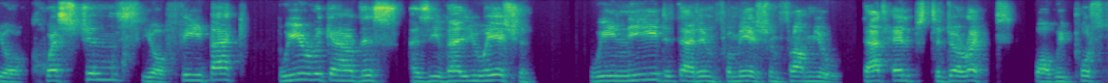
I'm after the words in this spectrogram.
your questions, your feedback. We regard this as evaluation. We need that information from you. That helps to direct what we put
